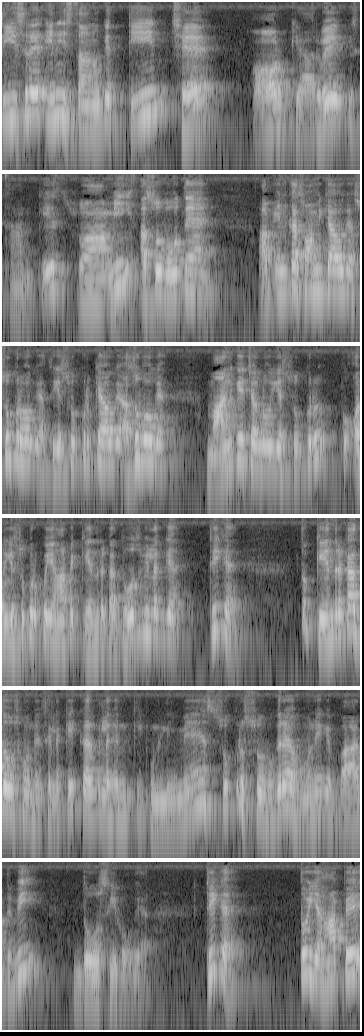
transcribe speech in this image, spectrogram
तीसरे इन स्थानों के तीन छ और ग्यारहवें स्थान के स्वामी अशुभ होते हैं। अब इनका स्वामी क्या हो गया? शुक्र हो गया। तो ये शुक्र क्या हो गया? अशुभ हो गया। मान के चलो ये शुक्र को और ये शुक्र को यहाँ पे केंद्र का दोष भी लग गया। ठीक है? तो केंद्र का दोष होने से लगे कर्क लगन की कुंडली में शुक्र शुभ ग्रह होने के बाद भी दोष ही हो गया। ठीक है? तो यहाँ पे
